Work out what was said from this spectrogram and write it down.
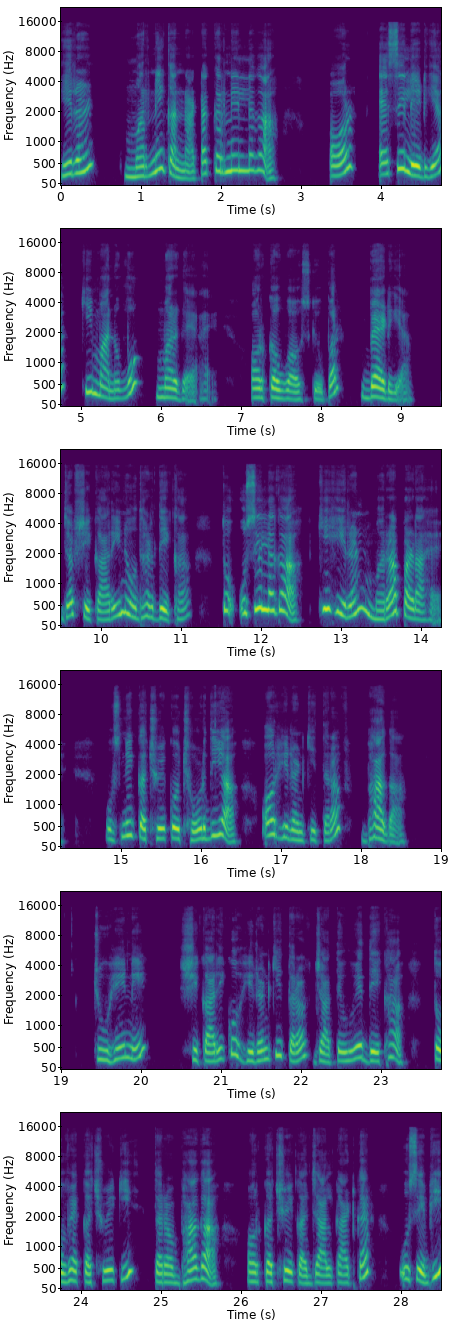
हिरण मरने का नाटक करने लगा और ऐसे लेट गया कि मानो वो मर गया है और कौवा उसके ऊपर बैठ गया। जब शिकारी ने उधर देखा तो उसे लगा कि हिरण मरा पड़ा है। उसने कछुए को छोड़ दिया और हिरण की तरफ़ भागा। चूहे ने शिकारी को हिरण की तरफ़ जाते हुए देखा तो वह कछुए की तरफ़ भागा और कछुए का जाल काटकर उसे भी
